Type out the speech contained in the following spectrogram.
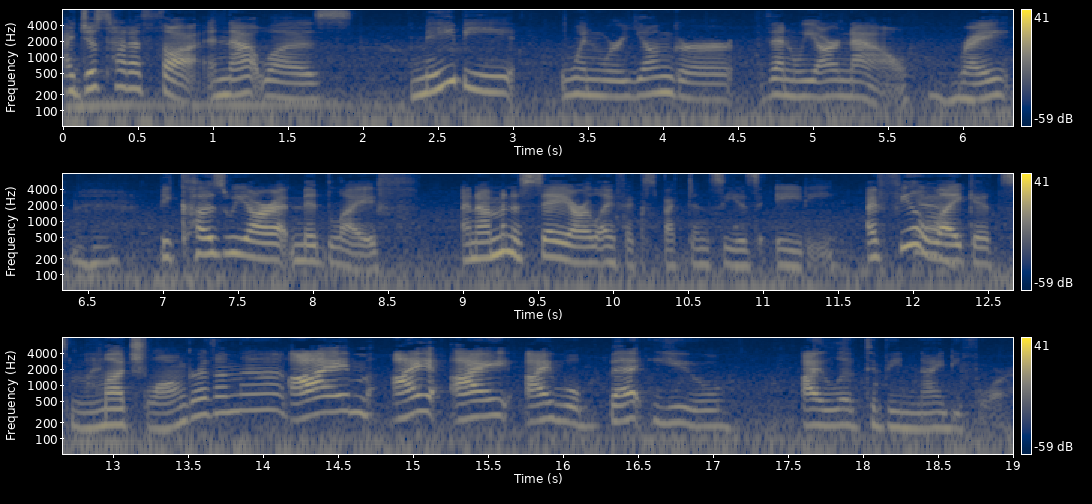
I just had a thought, and that was maybe when we're younger than we are now, mm-hmm. right? Mm-hmm. Because we are at midlife, and I'm going to say our life expectancy is 80. I feel Yeah. like it's much longer than that. I'm, I, I, I will bet you I live to be 94.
